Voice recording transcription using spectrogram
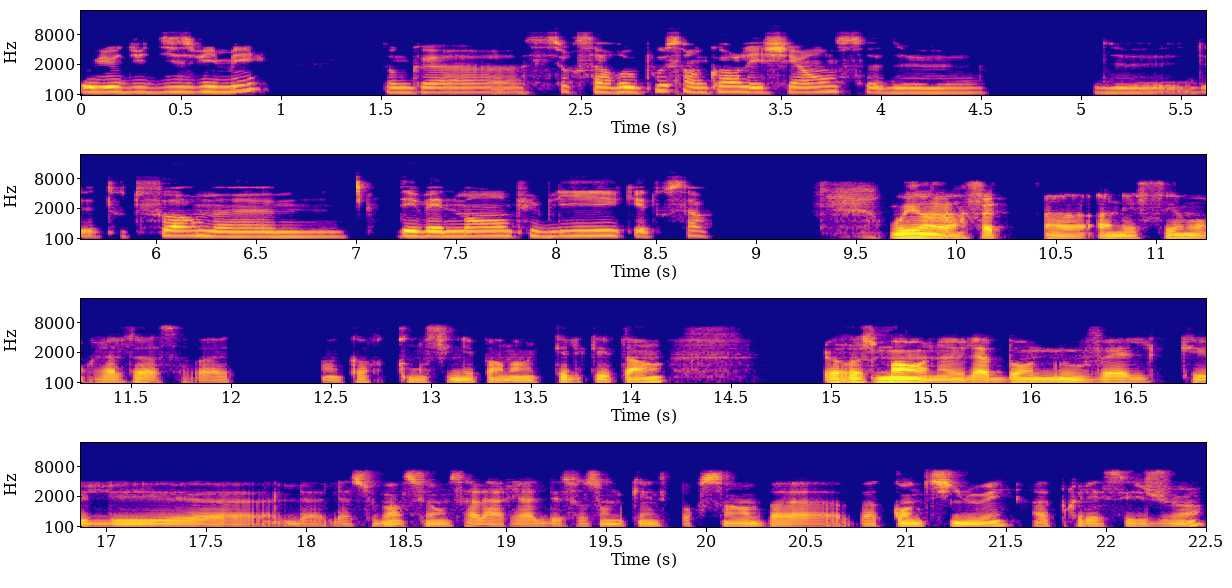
au lieu du 18 mai. Donc, c'est sûr que ça repousse encore l'échéance de de toute forme, d'événements publics et tout ça? Oui, en fait, en effet, Montréal, ça va être encore confiné pendant quelques temps. Heureusement, on a eu la bonne nouvelle que les, la subvention salariale des 75 va va continuer après le 6 juin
